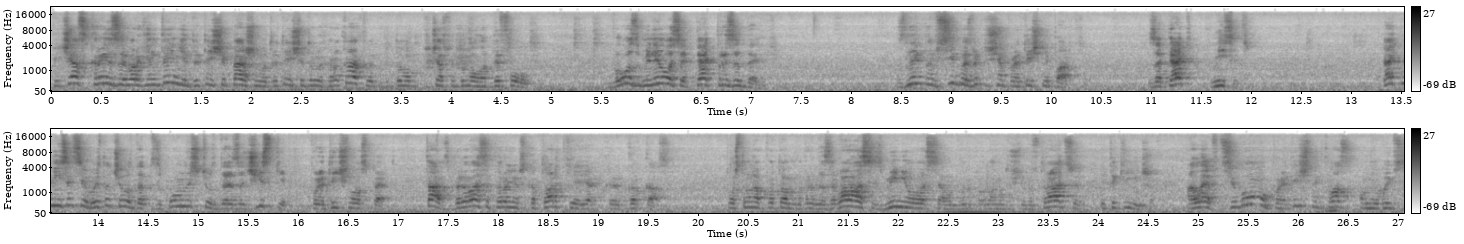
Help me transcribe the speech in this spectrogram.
Під час кризи в Аргентині в 2001-2002 роках, під час відомого дефолту, було змінилося 5 президентів. Зникли всі без політичні партії за 5 місяців. 5 місяців вистачило для повністю для зачистки політичного спектру. Так, збереглася Перонівська партія як Кавказ. Просто вона потім називалася, змінювалася, вона подала внутрішню ілюстрацію і таке інше. Але в цілому політичний клас оновився.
